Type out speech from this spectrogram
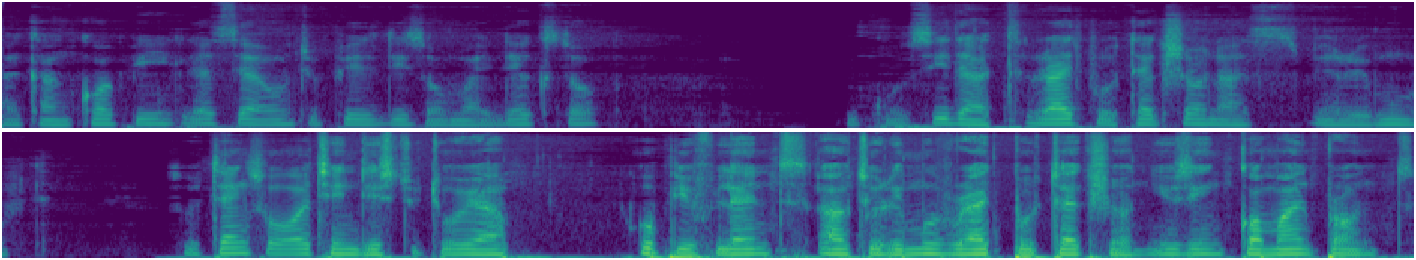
I can copy. Let's say I want to paste this on my desktop. You could see that write protection has been removed. So thanks for watching this tutorial. Hope you've learned how to remove write protection using command prompt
